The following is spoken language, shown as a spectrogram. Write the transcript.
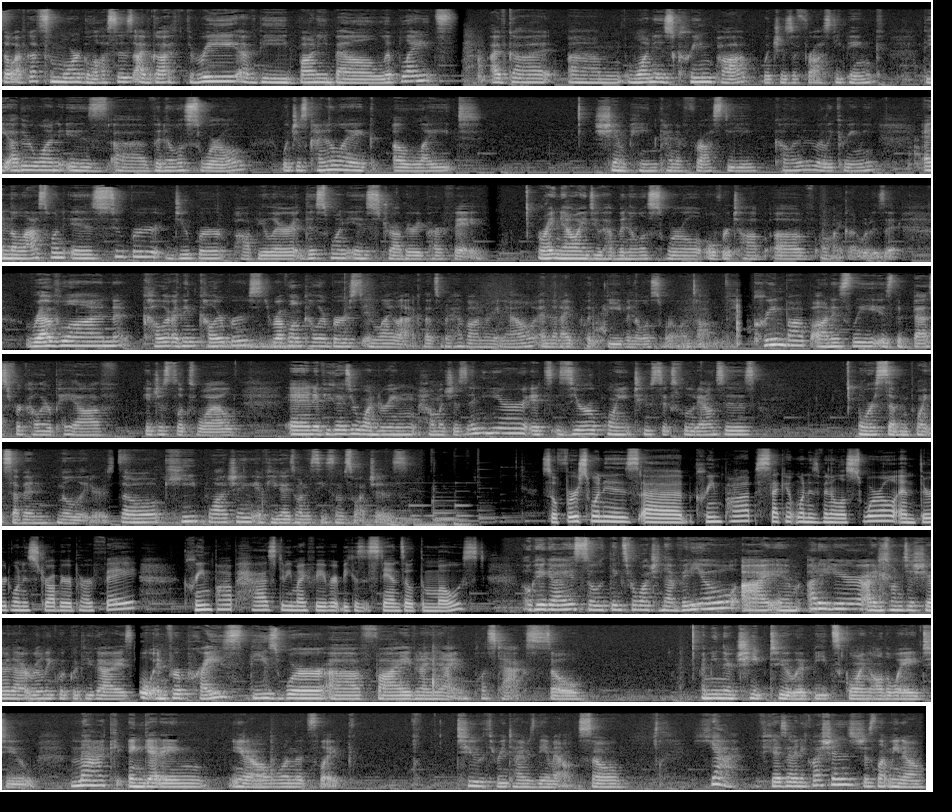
So I've got some more glosses. I've got three of the Bonne Bell Lip Lites. I've got, um, one is Cream Pop, which is a frosty pink. The other one is uh, Vanilla Swirl, which is kind of like a light champagne kind of frosty color, really creamy. And the last one is super duper popular. This one is Strawberry Parfait. Right now I do have Vanilla Swirl over top of, oh my god, what is it? Revlon Color, I think Color Burst, Revlon Color Burst in Lilac. That's what I have on right now. And then I put the Vanilla Swirl on top. Cream Pop honestly is the best for color payoff. It just looks wild. And if you guys are wondering how much is in here, it's 0.26 fluid ounces or 7.7 milliliters. So keep watching if you guys want to see some swatches. So first one is uh, Cream Pop, second one is Vanilla Swirl, and third one is Strawberry Parfait. Cream Pop has to be my favorite because it stands out the most. Okay guys, so thanks for watching that video. I am out of here. I just wanted to share that really quick with you guys. Oh, and for price, these were uh, $5.99 plus tax. So, I mean, they're cheap too. It beats going all the way to MAC and getting, you know, one that's like two, three times the amount. So, yeah, if you guys have any questions, just let me know.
